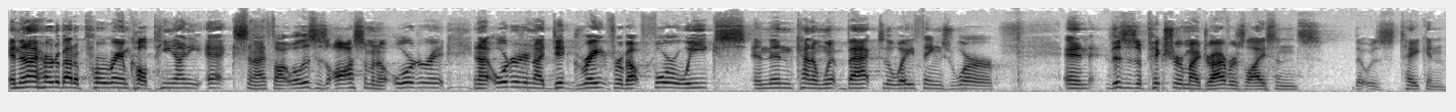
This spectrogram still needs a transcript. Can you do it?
And then I heard about a program called P90X, and I thought, well, this is awesome. I'm going to order it. And I ordered it, and I did great for about four weeks, and then kind of went back to the way things were. And this is a picture of my driver's license that was taken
